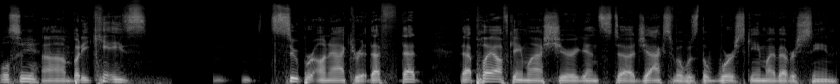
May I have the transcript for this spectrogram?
We'll see. Um, but he can't. He's super inaccurate. That that that playoff game last year against uh, Jacksonville was the worst game I've ever seen.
